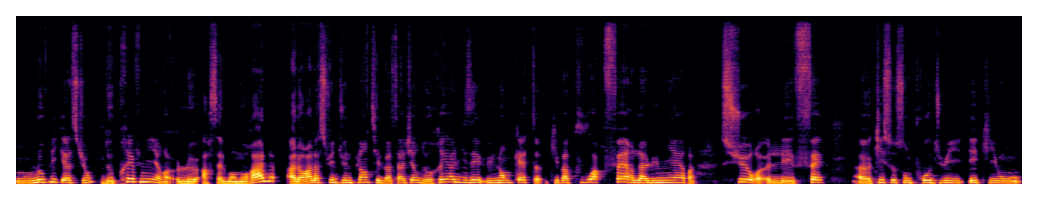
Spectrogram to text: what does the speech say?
ont l'obligation de prévenir le harcèlement moral. Alors à la suite d'une plainte, il va s'agir de réaliser une enquête qui va pouvoir faire la lumière sur les faits euh, qui se sont produits et qui ont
